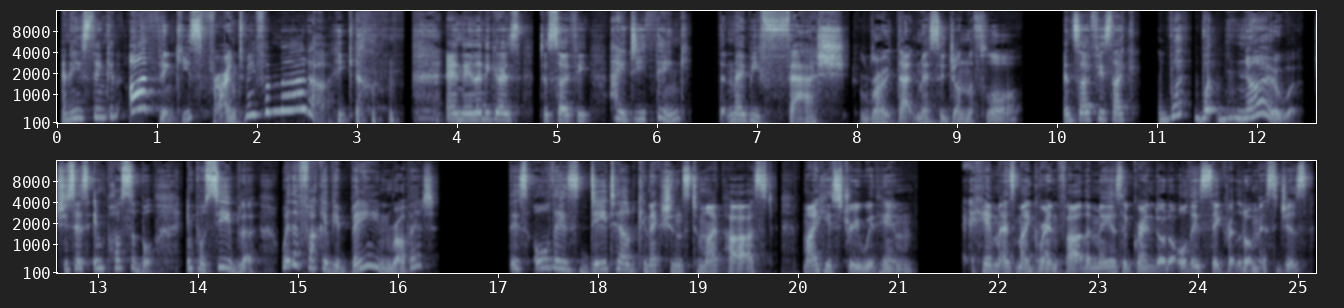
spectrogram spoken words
And he's thinking, I think he's framed me for murder. He, and then he goes to Sophie, Hey, do you think that maybe Fache wrote that message on the floor? And Sophie's like, What? What? No. She says, Impossible. Impossible. Where the fuck have you been, Robert? There's all these detailed connections to my past, my history with him, him as my grandfather, me as a granddaughter, all these secret little messages.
